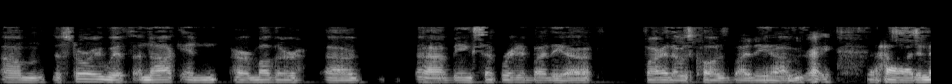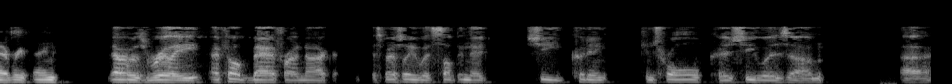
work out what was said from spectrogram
Um, the story with Anak and her mother, uh, uh, being separated by the, uh, fire that was caused by the, um, Right. the hod and everything. That was really, I felt bad for Anak, especially with something that she couldn't control because she was, um, uh,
